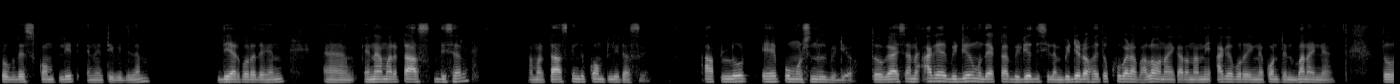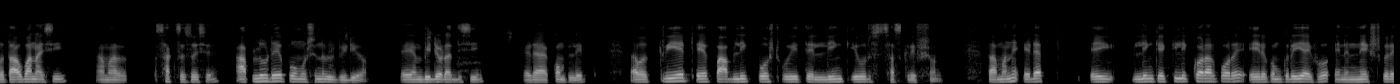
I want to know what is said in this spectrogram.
প্রোগ্রেস কমপ্লিট এনে টিভি দিলাম। দেওয়ার পরে দেখেন এনে আমার টাস্ক দিছে আমার টাস্ক কিন্তু কমপ্লিট আছে। আপলোড এ প্রমোশনাল ভিডিও তো গাইস আমি আগের ভিডিওর মধ্যে একটা ভিডিও দিছিলাম। ভিডিওটা হয়তো খুব একটা ভালো নয় কারণ আমি আগে পরে এখানে কন্টেন্ট বানাই না। তো তাও বানাইছি, আমার সাকসেস হয়েছে আপলোড এ প্রমোশনাল ভিডিও এই আমি ভিডিওটা দিছি, এটা কমপ্লিট তারপর create a public post with a link your subscription তার মানে এটা এই লিঙ্কে ক্লিক করার পরে এইরকম করে আইবো এনে নেক্সট করে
